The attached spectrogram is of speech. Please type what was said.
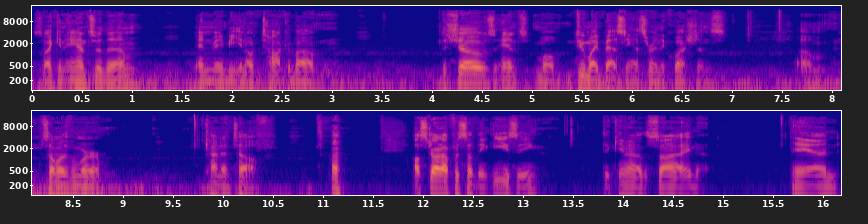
so I can answer them and maybe, you know, talk about the shows and, well, do my best answering the questions. Um, some of them are kind of tough. I'll start off with something easy that came out of the side. And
